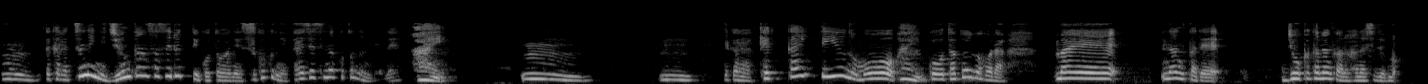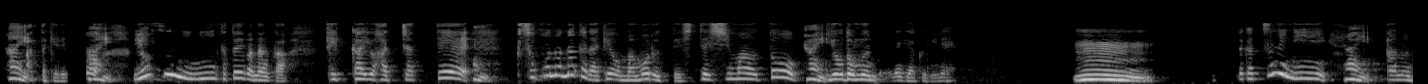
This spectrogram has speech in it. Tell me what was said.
うん。だから常に循環させるっていうことはね、すごくね、大切なことなんだよね。はい。うん。うん。だから、結界っていうのも、はい。こう、例えばほら、前、なんかで、浄化かなんかの話でもはいあ。ったけれど、はい。四隅に、例えばなんか、結界を張っちゃって、はい。そこの中だけを守るってしてしまうと、はいよどむんだよね、逆にね。うん。だから常に、はい。あの、循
